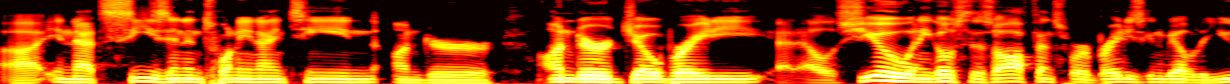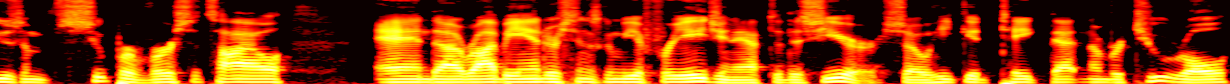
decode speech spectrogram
uh, in that season in 2019 under under Joe Brady at LSU, and he goes to this offense where Brady's going to be able to use him super versatile. And uh, Robbie is going to be a free agent after this year, so he could take that number two role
